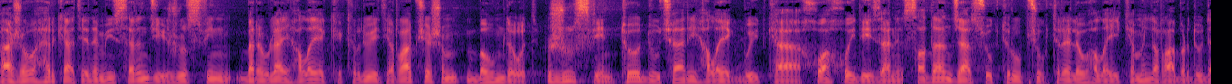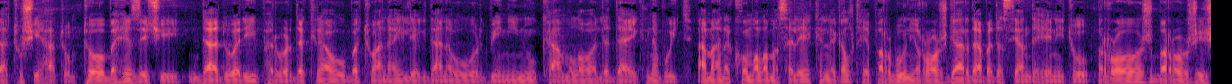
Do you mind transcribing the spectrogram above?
پاژەوە هەر کاتێ دەمویست سەرنجی ژوسفین بەرەو لای هەڵەیەک کە کردوویەتی ڕابکێشم بەوم دەوت، ژوسفین، تۆ دووچاری هەڵەیەک بوویت کە خوا خۆی دەیزانێت سەدان جار سووکتر و بچووکترە لەو هەڵەیەی کە من لە ڕابردوودا تووشی هاتووم. تۆ بە هێزێکی دادوەری پەروەردەکراو و بە توانای لێکدانەوە و وردبینین و کامڵەوە لە دایک نەبوویت. ئەمانە کۆمەڵە مەسەلەیەکن لەگەڵ تێپەڕبوونی ڕۆژگاردا بەدەستیان دەهێنیت و ڕۆژ بە ڕۆژیش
